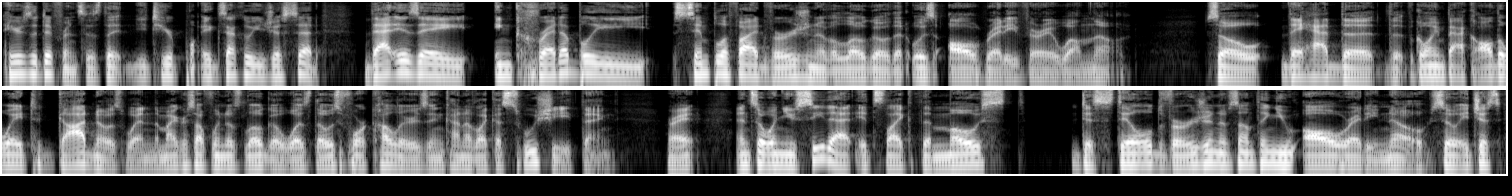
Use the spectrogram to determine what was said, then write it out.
here's the difference: is that to your point, exactly what you just said. That is a incredibly simplified version of a logo that was already very well known. So they had the the going back all the way to God knows when the Microsoft Windows logo was those four colors in kind of like a swooshy thing, right? And so when you see that, it's like the most distilled version of something you already know. So it just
